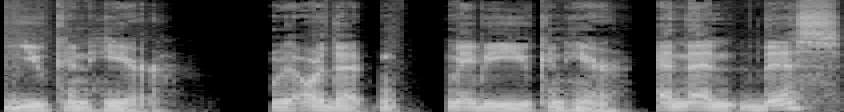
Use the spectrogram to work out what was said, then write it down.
you can hear, or that maybe you can hear. And then this,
